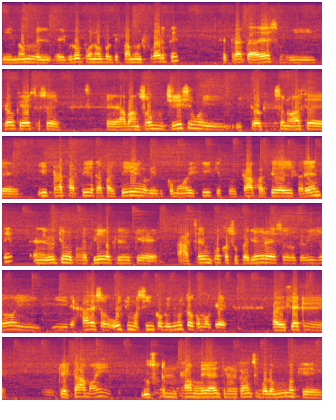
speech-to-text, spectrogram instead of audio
Y nombro el, grupo, ¿no? Porque está muy fuerte. Se trata de eso. Y creo que eso se, avanzó muchísimo y creo que eso nos hace y tal partido, tal partido, como hoy sí, que cada partido es diferente. En el último partido creo que a ser un poco superior, eso es lo que vi yo, y, y dejar esos últimos cinco minutos como que parecía que, que estábamos ahí. Nosotros estábamos ahí adentro de la cancha, por lo menos que,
